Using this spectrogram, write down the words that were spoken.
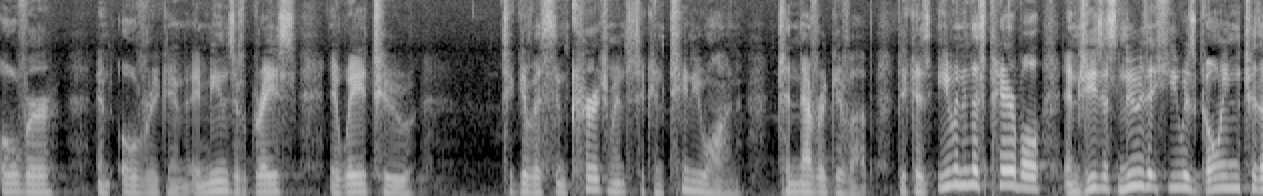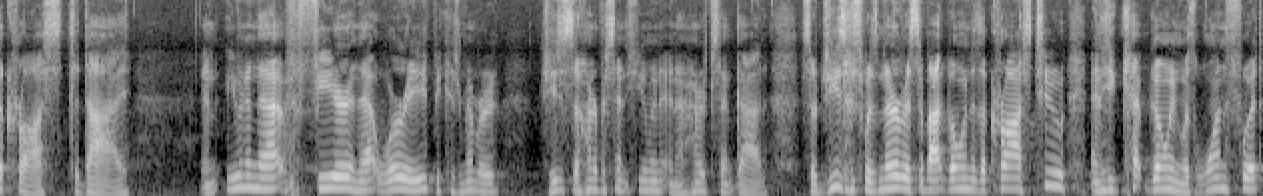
over and over again, a means of grace, a way to, to give us encouragement to continue on, to never give up. Because even in this parable, and Jesus knew that he was going to the cross to die, and even in that fear and that worry, because remember, Jesus is 100% human and 100% God. So Jesus was nervous about going to the cross too, and he kept going with one foot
